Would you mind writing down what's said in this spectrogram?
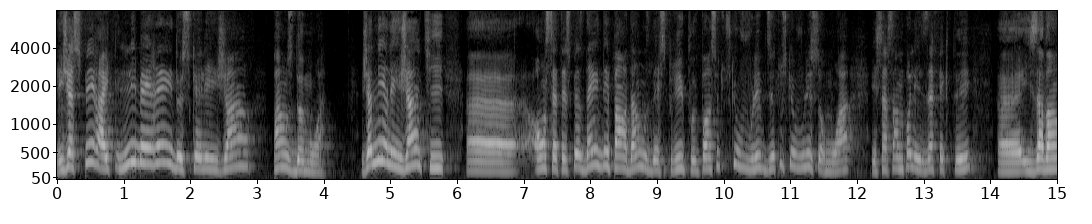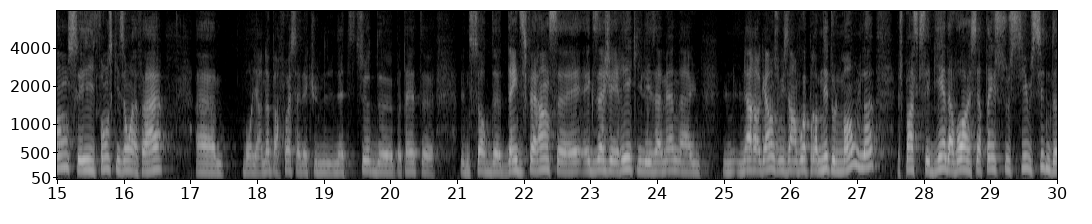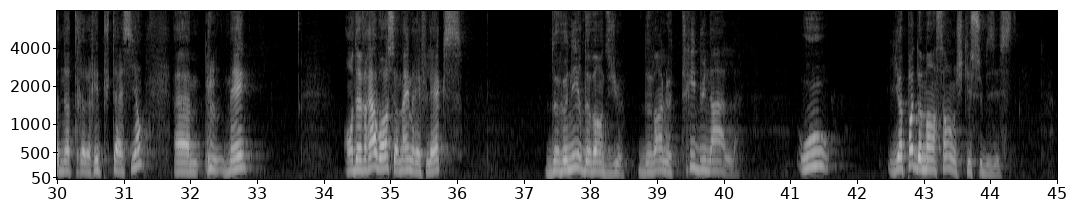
Et j'aspire à être libéré de ce que les gens pensent de moi. J'admire les gens qui euh, ont cette espèce d'indépendance d'esprit. Vous pouvez penser tout ce que vous voulez, vous dire tout ce que vous voulez sur moi, et ça ne semble pas les affecter. Euh, ils avancent et ils font ce qu'ils ont à faire. Euh, bon, il y en a parfois, c'est avec une, attitude, peut-être une sorte d'indifférence exagérée qui les amène à une, arrogance où ils envoient promener tout le monde. Je pense que c'est bien d'avoir un certain souci aussi de notre réputation. mais on devrait avoir ce même réflexe de venir devant Dieu, devant le tribunal, où il n'y a pas de mensonge qui subsiste,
